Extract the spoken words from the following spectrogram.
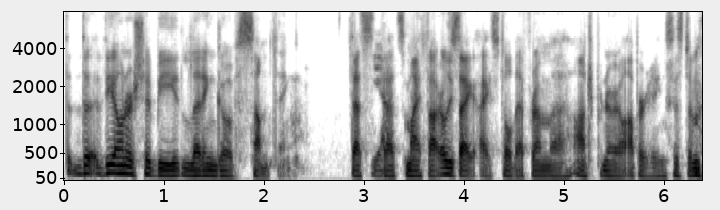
the, the owner should be letting go of something that's yeah. that's my thought. Or at least I, I stole that from uh, entrepreneurial operating system.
